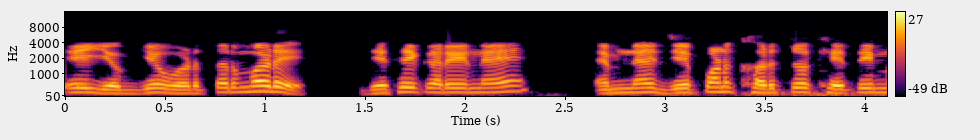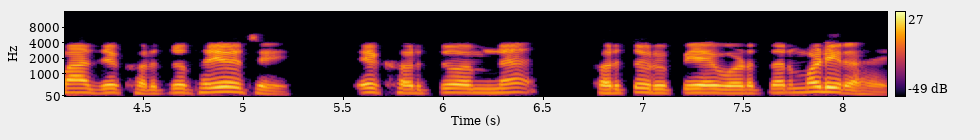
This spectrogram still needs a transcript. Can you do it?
એ યોગ્ય વળતર મળે. જેથી કરીને એમને જે પણ ખર્ચો ખેતીમાં જે ખર્ચો થયો છે, એ ખર્ચો એમને, ખર્ચો રૂપિયા વળતર મળી રહે.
